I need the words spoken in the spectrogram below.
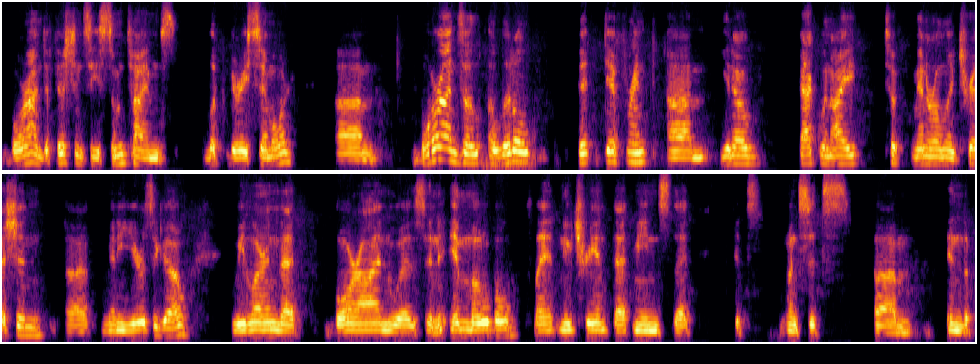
boron deficiencies sometimes look very similar. Um, boron's a, a, little bit different. Um, you know, back when I took mineral nutrition uh, many years ago, we learned that boron was an immobile plant nutrient. That means that it's once it's um, in the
